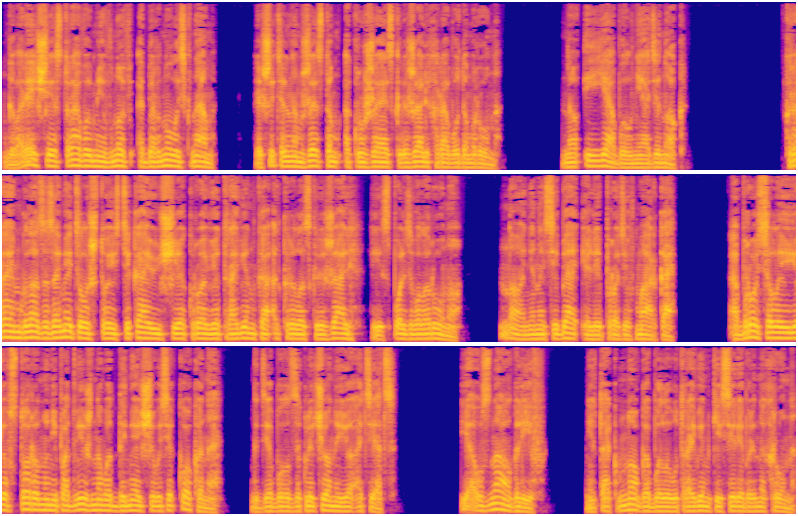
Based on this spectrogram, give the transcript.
Говорящая с травами вновь обернулась к нам, решительным жестом окружая скрижаль хороводом рун. Но и я был не одинок. Краем глаза заметил, что истекающая кровью травинка открыла скрижаль и использовала руну, но не на себя или против Марка, а бросила ее в сторону неподвижного дымящегося кокона, где был заключен ее отец. Я узнал глиф. Не так много было у травинки серебряных рун.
